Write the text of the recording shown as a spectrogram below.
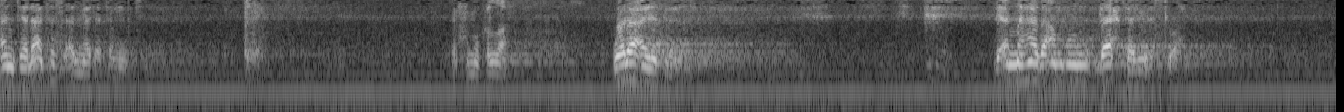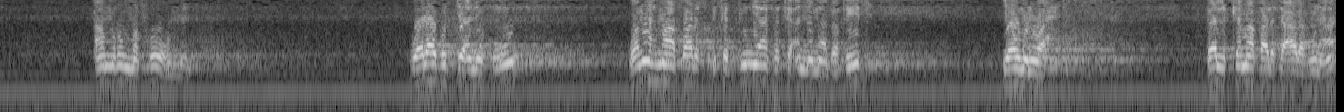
أنت لا تسأل متى تموت. يرحمك الله. ولا أين تموت. لأن هذا أمر لا يحتاج إلى السؤال. أمر مفروغ منه. ولا بد أن يكون ومهما طالت بك الدنيا فكأنما بقيت يوما واحدا. بل كما قال تعالى هنا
